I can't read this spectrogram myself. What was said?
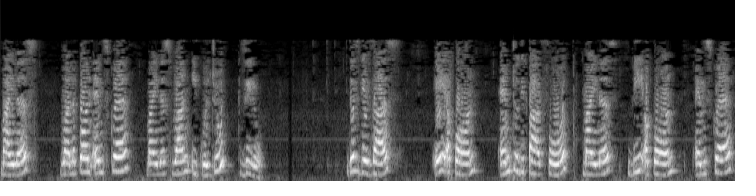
minus 1 upon n square minus 1 equal to 0. This gives us a upon m to the power 4 minus b upon m square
